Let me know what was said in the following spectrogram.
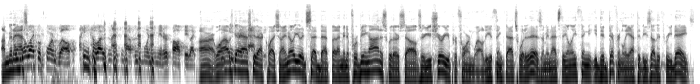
I'm going to ask. I know I performed well. I know I was nice and got up in the morning and made her coffee. Like All right. Well, I was going to very ask you that question. I know you had said that, but I mean, if we're being honest with ourselves, are you sure you performed well? Do you think that's what it is? I mean, that's the only thing that you did differently after these other three dates.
